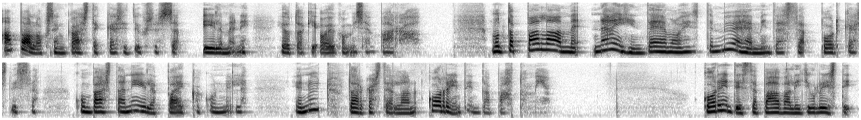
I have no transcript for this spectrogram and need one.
Apolloksen kastekäsityksessä ilmeni jotakin oikomisen varaa. Mutta palaamme näihin teemoihin sitten myöhemmin tässä podcastissa, kun päästään niille paikkakunnille. Ja nyt tarkastellaan Korintin tapahtumia. Korintissa Paavali julisti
